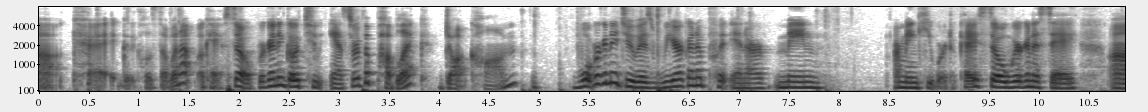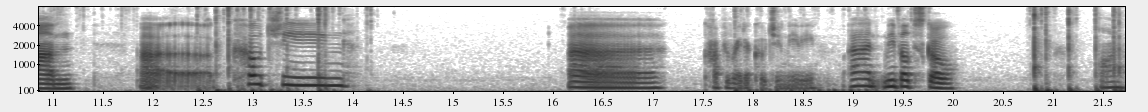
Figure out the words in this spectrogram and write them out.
Okay, gonna close that one up. Okay, so we're gonna go to answerthepublic.com. What we're gonna do is we are gonna put in our main our main keyword, okay? So we're gonna say um, uh, coaching, uh, copywriter coaching, maybe. Uh, maybe I'll just go on,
